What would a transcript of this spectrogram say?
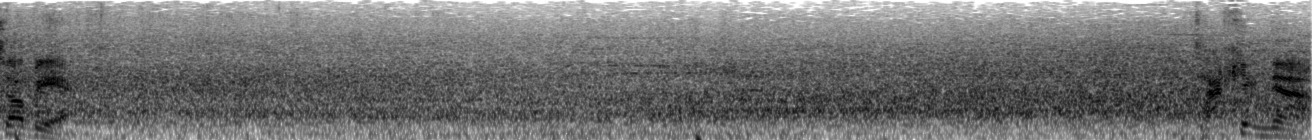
Sobiek. Attacking now.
